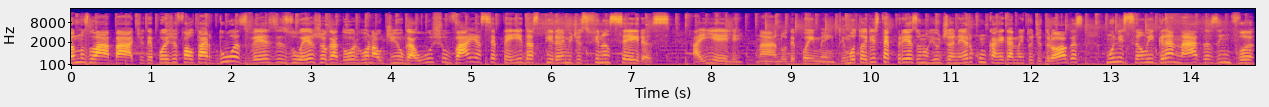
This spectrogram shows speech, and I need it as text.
Vamos lá, Bate. Depois de faltar duas vezes, o ex-jogador Ronaldinho Gaúcho vai à CPI das pirâmides financeiras. Aí ele, na, no depoimento. E motorista é preso no Rio de Janeiro com carregamento de drogas, munição e granadas em van.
